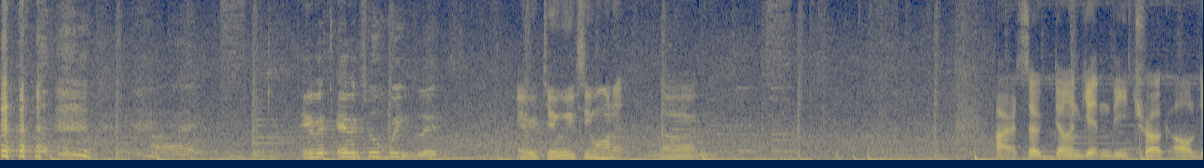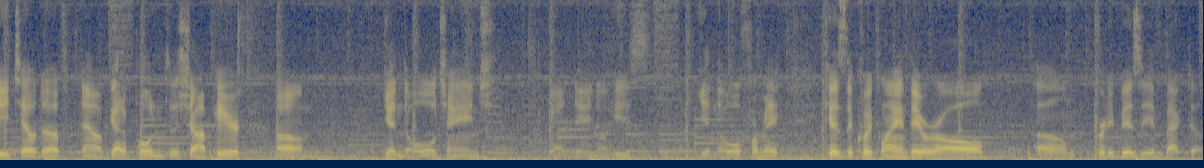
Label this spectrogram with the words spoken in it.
Every every two weeks, Bliss. Every two weeks you want it? Alright. Alright, so done getting the truck all detailed up. Now I've got to pull it into the shop here. Um, getting the oil change. Got Daniel, he's getting the oil for me because the quick lane, they were all um, pretty busy and backed up.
